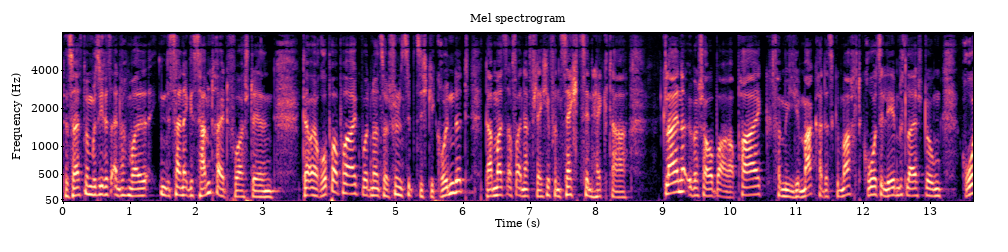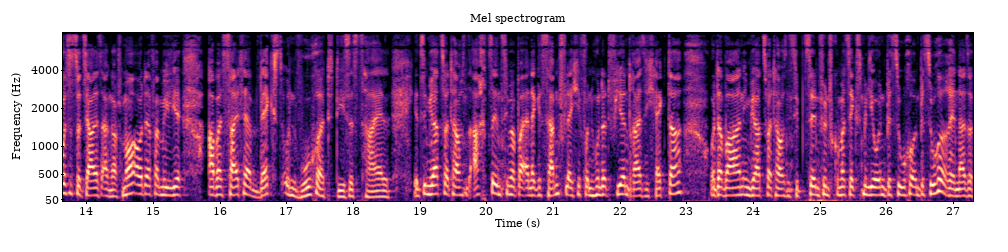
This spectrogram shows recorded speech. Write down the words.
Das heißt, man muss sich das einfach mal in seiner Gesamtheit vorstellen. Der Europapark wurde 1975 gegründet, damals auf einer Fläche von 16 Hektar. Kleiner, überschaubarer Park, Familie Mack hat es gemacht, große Lebensleistungen, großes soziales Engagement auch der Familie, aber seither wächst und wuchert dieses Teil. Jetzt im Jahr 2018 sind wir bei einer Gesamtfläche von 134 Hektar und da waren im Jahr 2017 5,6 Millionen Besucher und Besucherinnen. Also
